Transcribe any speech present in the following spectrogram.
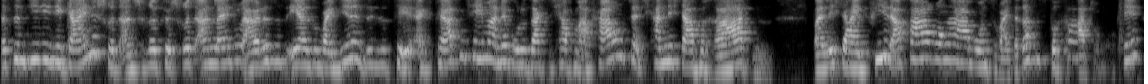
Das sind die, die dir keine Schritt an Schritt für Schritt Anleitung, aber das ist eher so bei dir dieses Expertenthema, ne, wo du sagst, ich habe einen Erfahrungswert, ich kann dich da beraten, weil ich da halt viel Erfahrung habe und so weiter. Das ist Beratung, okay?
